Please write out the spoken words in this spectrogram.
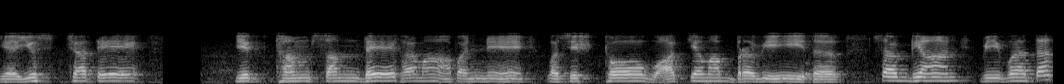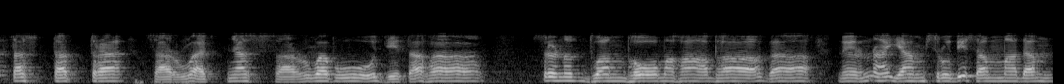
ययुश्चते इत्थं सन्देहमापन्ने वसिष्ठो वाक्यमब्रवीत्। सभ्यान् विवदतस्तत्र सर्वज्ञः सर्वपूजितः। शृणुध्वम्भो महाभागा निर्णयं श्रुतिसम्मदं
